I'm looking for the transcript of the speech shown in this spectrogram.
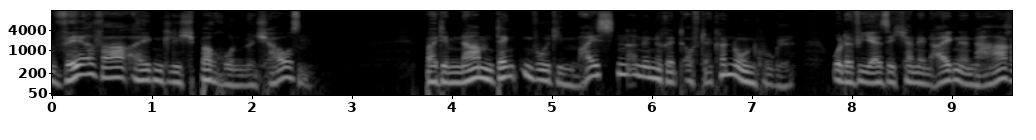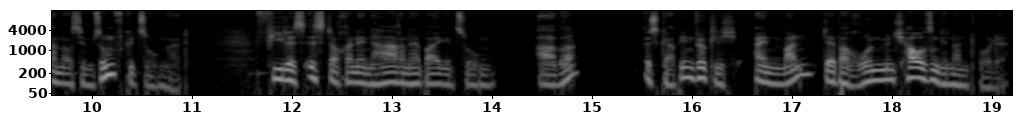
Wer war eigentlich Baron Münchhausen? Bei dem Namen denken wohl die meisten an den Ritt auf der Kanonenkugel oder wie er sich an den eigenen Haaren aus dem Sumpf gezogen hat. Vieles ist auch an den Haaren herbeigezogen. Aber es gab ihn wirklich, ein Mann, der Baron Münchhausen genannt wurde.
